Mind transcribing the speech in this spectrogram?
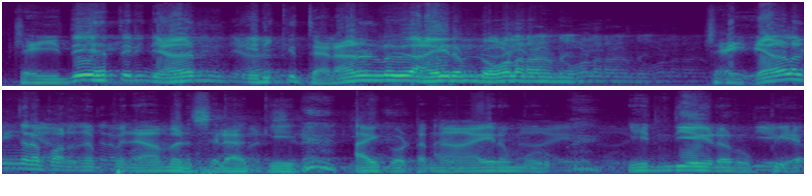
പക്ഷെ ഇദ്ദേഹത്തിന് ഞാൻ എനിക്ക് തരാനുള്ളത് ആയിരം ഡോളറാണ്. പക്ഷെ ഇയാൾ ഇങ്ങനെ പറഞ്ഞപ്പോ ഞാൻ മനസ്സിലാക്കി. ആയിക്കോട്ടെ ആയിരം ഇന്ത്യയുടെ റുപ്യ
